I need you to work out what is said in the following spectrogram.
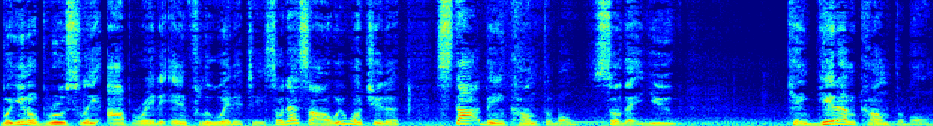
But you know, Bruce Lee operated in fluidity. So that's all. We want you to stop being comfortable so that you can get uncomfortable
